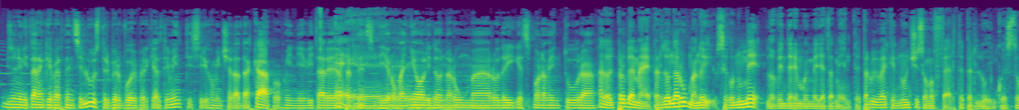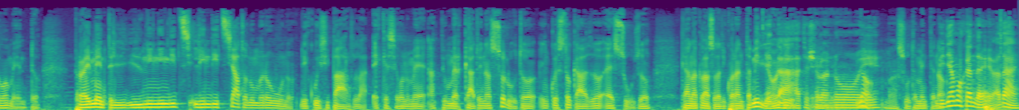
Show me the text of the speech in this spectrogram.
bisogna evitare anche partenze illustri per voi perché altrimenti si ricomincerà da capo, quindi evitare Eh, le partenze di Romagnoli, Donnarumma, Rodriguez, Bonaventura. Allora, il problema è per Donnarumma noi secondo me lo venderemmo immediatamente. Il problema è che non ci sono offerte per lui in questo momento. Probabilmente l'indizi- l'indiziato numero uno di cui si parla e che secondo me ha più mercato in assoluto, in questo caso è Suso, che ha una clausola di 40 milioni. E datecelo a noi. No, assolutamente no. Vediamo Candreva, dai.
